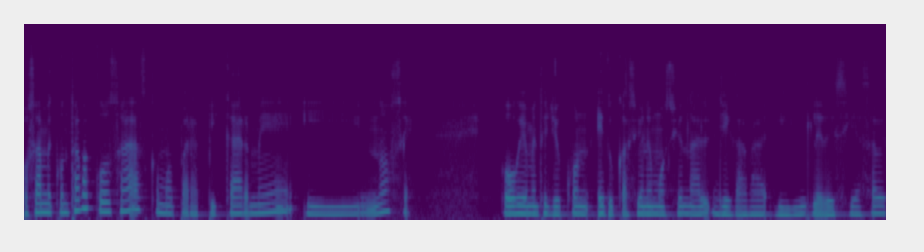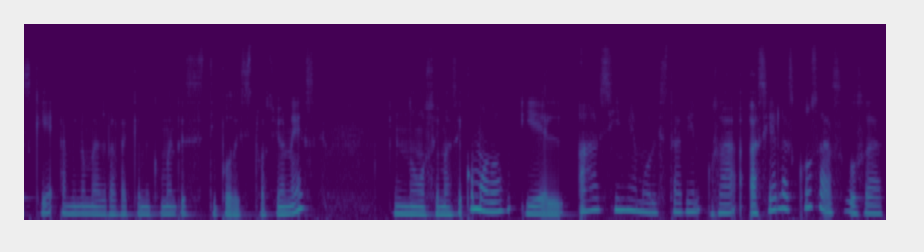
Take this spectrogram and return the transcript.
o sea, me contaba cosas como para picarme y no sé. Obviamente yo con educación emocional llegaba y le decía, ¿sabes qué? A mí no me agrada que me comentes ese tipo de situaciones. No se me hace cómodo. Y él, ah, sí, mi amor, está bien. O sea, hacía las cosas. O sea,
